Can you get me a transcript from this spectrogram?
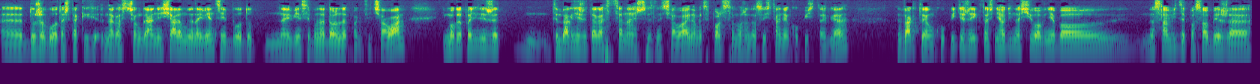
E, dużo było też takich na rozciąganie się, ale mówię, najwięcej było, do, najwięcej było na dolne partie ciała. I mogę powiedzieć, że tym bardziej, że teraz cena jeszcze zleciała i nawet w Polsce można dosyć tanio kupić tę grę. Warto ją kupić, jeżeli ktoś nie chodzi na siłownię, bo no sam widzę po sobie, że,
